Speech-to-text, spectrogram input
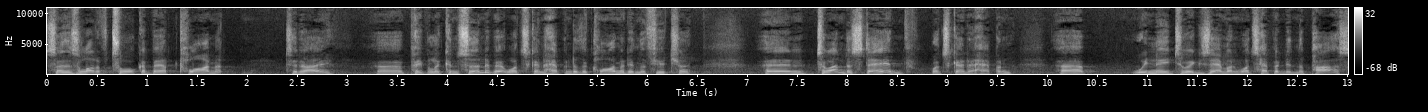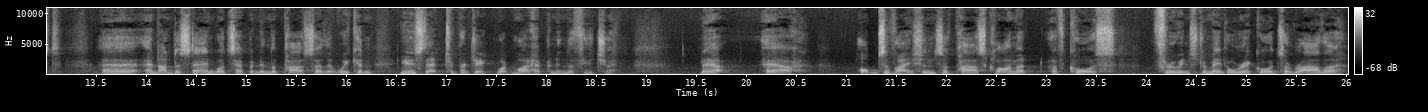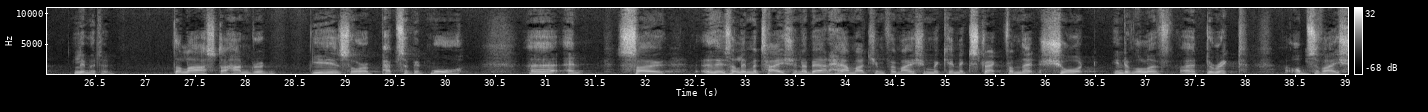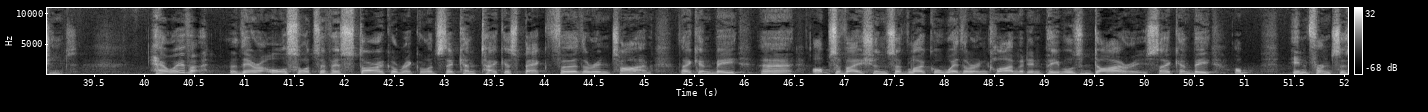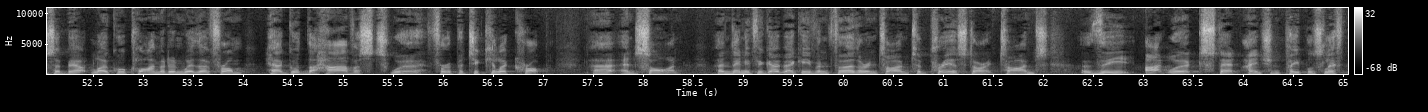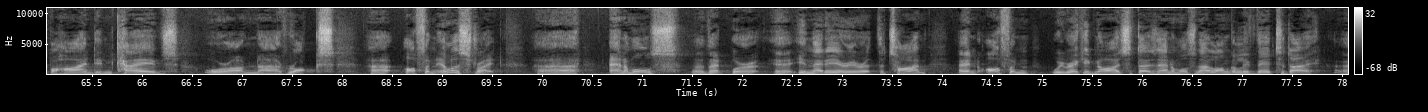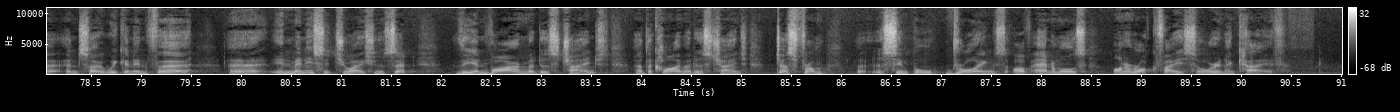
So there's a lot of talk about climate today. Uh, people are concerned about what's going to happen to the climate in the future. And to understand what's going to happen, uh, we need to examine what's happened in the past uh, and understand what's happened in the past so that we can use that to project what might happen in the future. Now, our observations of past climate, of course, through instrumental records are rather limited, the last 100 years or perhaps a bit more. Uh, and so there's a limitation about how much information we can extract from that short interval of uh, direct observations. However, there are all sorts of historical records that can take us back further in time. They can be uh, observations of local weather and climate in people's diaries. They can be inferences about local climate and weather from how good the harvests were for a particular crop uh, and so on. And then if you go back even further in time to prehistoric times, the artworks that ancient peoples left behind in caves or on uh, rocks uh, often illustrate uh, animals that were uh, in that area at the time, and often we recognise that those animals no longer live there today. Uh, and so we can infer uh, in many situations that the environment has changed, uh, the climate has changed, just from uh, simple drawings of animals on a rock face or in a cave.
